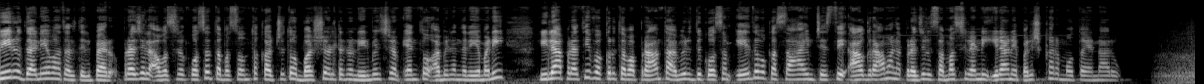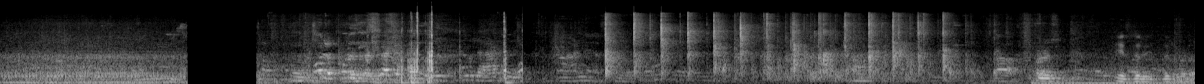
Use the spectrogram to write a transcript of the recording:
వీరు ధన్యవాదాలు తెలిపారు. ప్రజల అవసరం కోసం తమ సొంత ఖర్చుతో బస్ షెల్టర్ను నిర్మించడం ఎంతో అభినందనీయమని ఇలా ప్రతి ఒక్కరూ తమ ప్రాంత అభివృద్ధి కోసం ఏదో ఒక సహాయం చేస్తే ఆ గ్రామాల ప్రజల సమస్యలన్నీ ఇలానే పరిష్కారం అవుతాయన్నారు ఇద్దరు ఇద్దరు కూడా.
